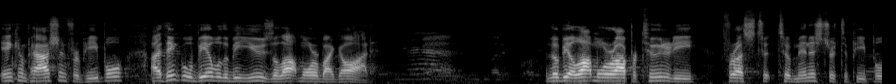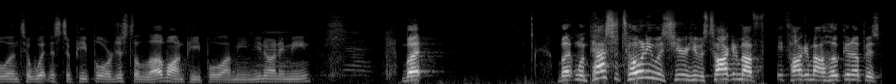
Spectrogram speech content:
in compassion for people, I think we'll be able to be used a lot more by God. And there'll be a lot more opportunity for us to, to minister to people and to witness to people or just to love on people. I mean, you know what I mean? But but when Pastor Tony was here, he was talking about faith, talking about hooking up his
